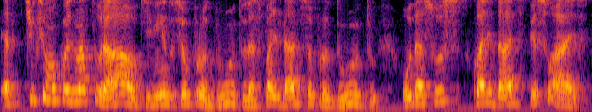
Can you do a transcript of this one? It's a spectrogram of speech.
era, tinha que ser uma coisa natural, que vinha do seu produto, das qualidades do seu produto ou das suas qualidades pessoais.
